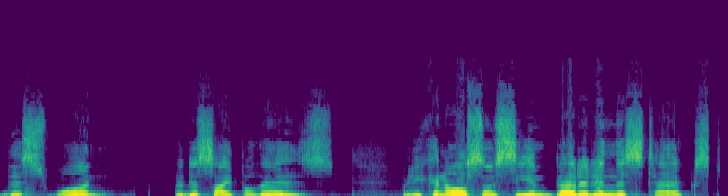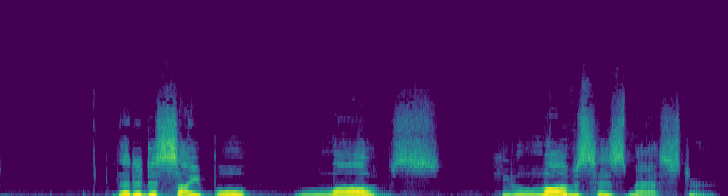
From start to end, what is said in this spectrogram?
this one. A disciple is. But you can also see embedded in this text that a disciple loves. He loves his master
